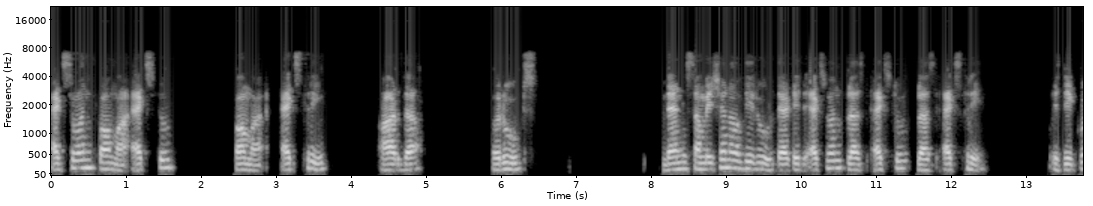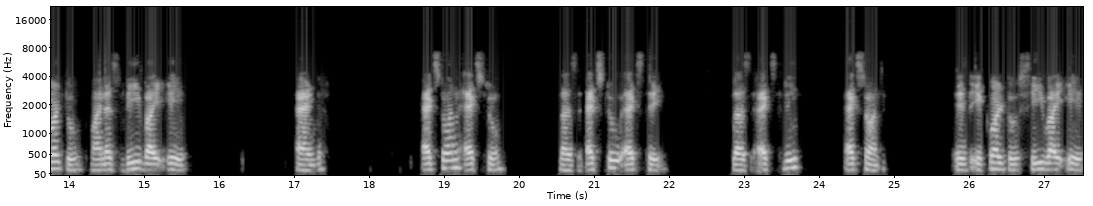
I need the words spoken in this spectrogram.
x1 comma x2 comma x3 are the roots then the summation of the root that is x1 plus x2 plus x3 is equal to minus b by a and x1 x2 plus x2 x3 plus x3 x1 is equal to c by a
